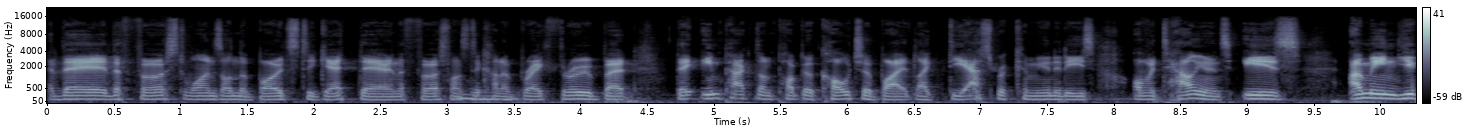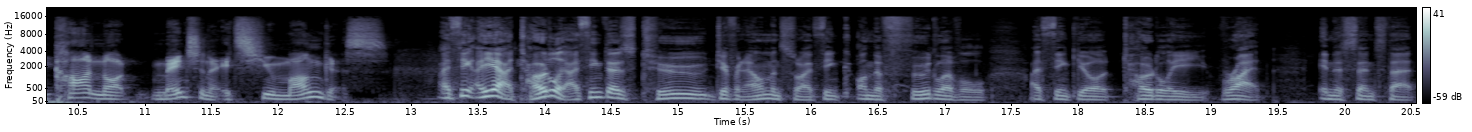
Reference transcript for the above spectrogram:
They're the first ones on the boats to get there and the first ones to kind of break through. But the impact on popular culture by like diaspora communities of Italians is, I mean, you can't not mention it. It's humongous. I think, yeah, totally. I think there's two different elements it. I think on the food level, I think you're totally right in the sense that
